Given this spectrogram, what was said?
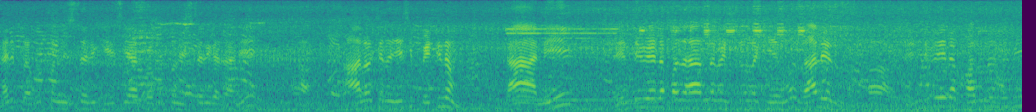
కానీ ప్రభుత్వం ఇస్తుంది కేసీఆర్ ప్రభుత్వం ఇస్తుంది కదా అని ఆలోచన చేసి పెట్టినాం కానీ రెండు వేల పదహారులో పెట్టిన వాళ్ళకి ఏమో రాలేదు. రెండు వేల పంతొమ్మిది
